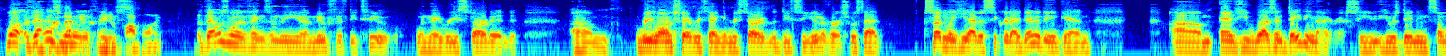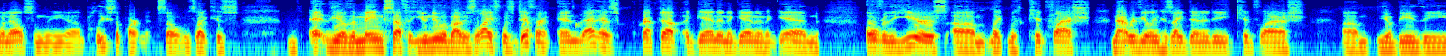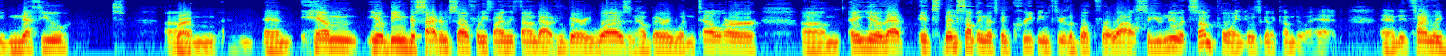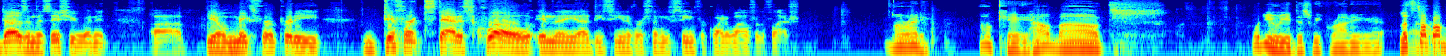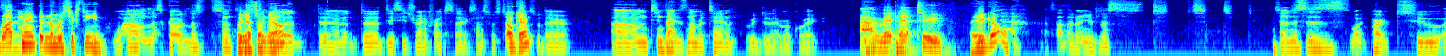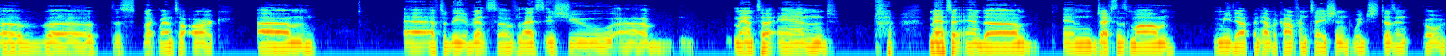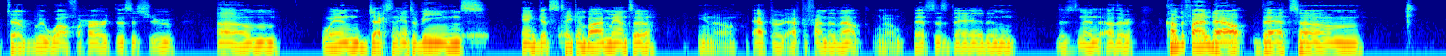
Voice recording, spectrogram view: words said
Well, that was one of the be a major things. plot point. that was one of the things in the uh, New Fifty Two when they restarted, um, relaunched everything and restarted the DC universe was that suddenly he had a secret identity again, um, and he wasn't dating Iris. He he was dating someone else in the uh, police department. So it was like his, eh, you know, the main stuff that you knew about his life was different, and that has crept up again and again and again over the years. Um, like with Kid Flash not revealing his identity, Kid Flash, um, you know, being the nephew um, and him, you know, being beside himself when he finally found out who Barry was and how Barry wouldn't tell her, um, and you know that it's been something that's been creeping through the book for a while. So you knew at some point it was going to come to a head, and it finally does in this issue, and it, uh, you know, makes for a pretty different status quo in the uh, DC universe than we've seen for quite a while for the Flash. Alrighty. Okay. How about what do you read this week, Roddy? Let's talk about Black Panther number sixteen. Well, let's go. Let's since We got let's stick something on The, the, the DC train for a sec, since we're still Okay. since we're there. Um, Teen Titans number ten. We do that real quick. I read that too. There you go. I saw that on your list. So this is what part two of uh, this Black Manta arc. Um, after the events of last issue, uh, Manta and Manta and um, and Jackson's mom meet up and have a confrontation, which doesn't go terribly well for her this issue. Um, when Jackson intervenes and gets taken by Manta, you know, after after finding out, you know, that's his dad and this and and the other. Come to find out that um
